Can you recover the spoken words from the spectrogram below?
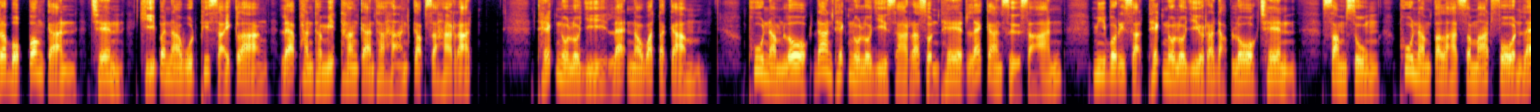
ระบบป้องกัน เช่น ขีปนาวุธพิสัยกลาง และพันธมิตรทางการทหารกับสหรัฐ เทคโนโลยีและนวัตกรรม ผู้นำโลกด้านเทคโนโลยีสารสนเทศและการสื่อสาร มีบริษัทเทคโนโลยีระดับโลก เช่นซัมซุงผู้นำตลาดสมาร์ทโฟน และ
